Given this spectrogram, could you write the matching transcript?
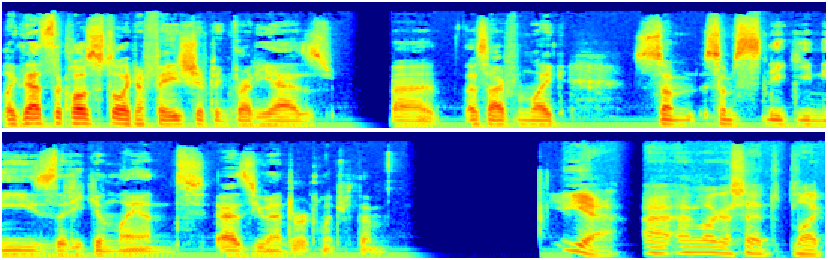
like that's the closest to like a phase shifting threat he has, uh, aside from like some some sneaky knees that he can land as you enter a clinch with him. Yeah, uh, and like I said, like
